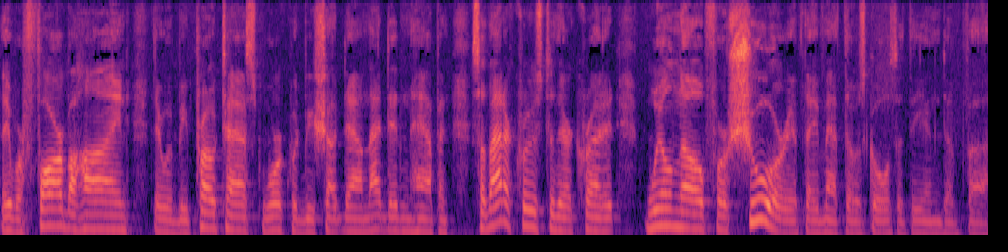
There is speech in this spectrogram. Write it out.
they were far behind, there would be protest, work would be shut down. That didn't happen. So that accrues to their credit. We'll know for sure if they met those goals at the end of, uh,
